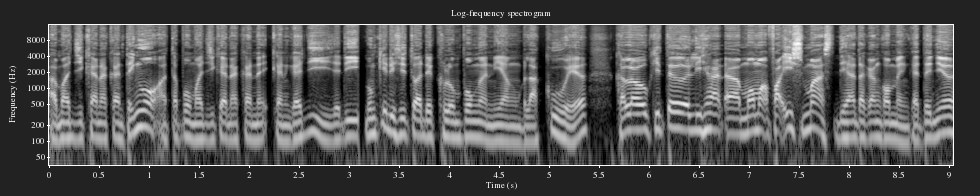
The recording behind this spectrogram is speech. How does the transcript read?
uh, majikan akan tengok ataupun majikan akan naikkan gaji. Jadi mungkin di situ ada kelompongan yang berlaku ya. Kalau kita lihat uh, Muhammad Faiz Mas dihantarkan komen katanya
